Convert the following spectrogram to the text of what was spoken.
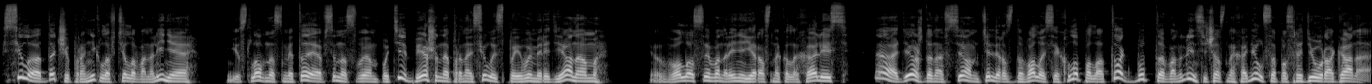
сила отдачи проникла в тело Ван Линя и, словно сметая все на своем пути, бешено проносилась по его меридианам. Волосы Ван Линя яростно колыхались, а одежда на всем теле раздувалась и хлопала так, будто Ван Линь сейчас находился посреди урагана.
